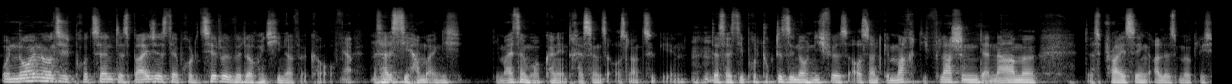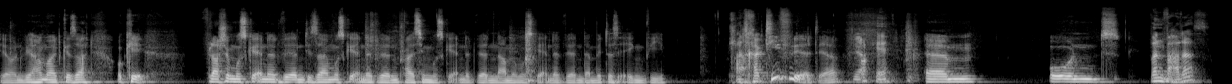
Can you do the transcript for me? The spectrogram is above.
Und 99 Prozent des Baijius, der produziert wird, wird auch in China verkauft. Ja. Das heißt, die haben eigentlich, die meisten haben überhaupt kein Interesse, ins Ausland zu gehen. Das heißt, die Produkte sind auch nicht fürs Ausland gemacht. Die Flaschen, der Name, das Pricing, alles Mögliche. Und wir haben halt gesagt, okay, Flasche muss geändert werden, Design muss geändert werden, Pricing muss geändert werden, Name muss geändert werden, damit das irgendwie attraktiv wird, ja. Okay. Ähm, und Wann war das?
